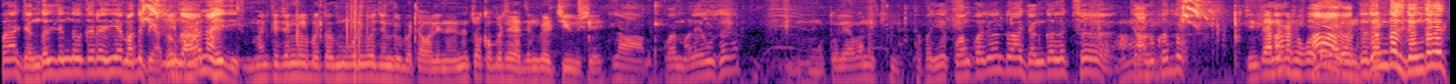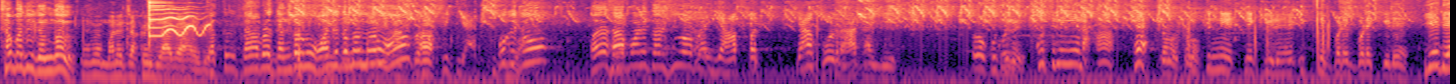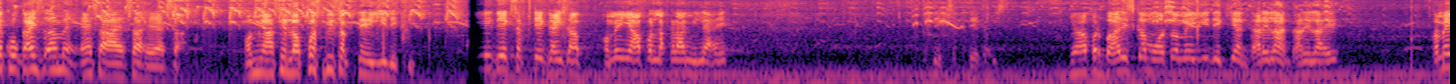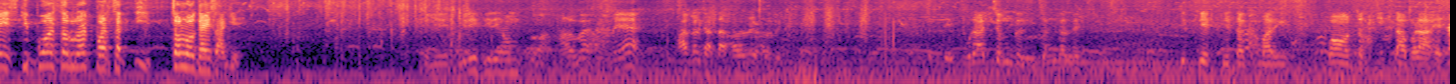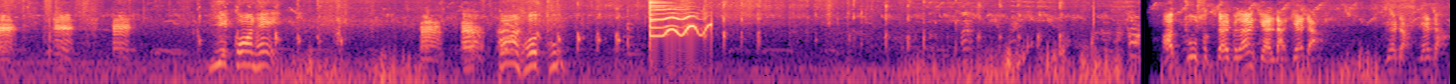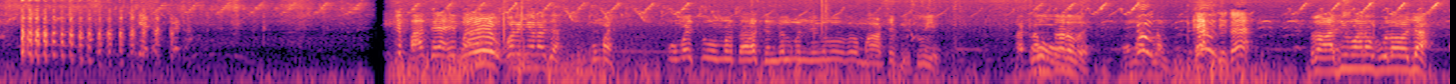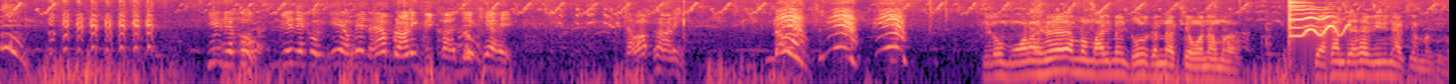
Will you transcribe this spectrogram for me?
પણ આ જંગલ જંગલ કરે છે એમાં ભેંસો ગાવે નાખી જી મને કે જંગલ બતાવ હું ઓળી જંગલ બતાવવા લઈને એને તો ખબર છે કે જંગલ જીવ છે. એટલે કોઈ મળે એવું છે? હું તો લેવાનો છું ને. તો પછી એક કામ કરજો ને તો આ જંગલ જ છે. ચાલુ કરી દો. ચિંતા ના કરશો જંગલ જંગલ જ છે બધું જંગલ. મને ચકરી લાગે આપણે જંગલ હું તો તમને મારું હા? શું કીધું? હવે સાફ પાણી કરશું આપણે. યહાં પર ક્યાં બોલ રહા થા कुछ नहीं। कुछ नहीं है ना? हाँ। है। चलो चलो। इतने इतने कीड़े हैं इतने बड़े बड़े कीड़े हैं। ये देखो गाइस हम ऐसा ऐसा है ऐसा। हम यहाँ से लपस भी सकते हैं ये देखिए। ये देख सकते हैं गाइस आप। हमें यहाँ पर लकड़ा मिला है। देख सकते हैं गाइस यहाँ पर बारिश का मौसम है ये देखिए अंधारेला अंधारेला है। हमें इसकी बहुत ज़रूरत पड़ सकती है। चलो गाइस आगे। चलिए धीरे धीरे हम हड़वे हड़वे आगे जाता हड़वे हड़वे सकते पूरा जंगल ही जंगल है। इतने इतने तक हमारे पाँव तक जितना बड़ा है। ये कौन है? कौन हो तू? आप जो सकता है बिलाए कैडा कैडा कैडा कैडा। भाग गया है। ए, ना जा। मुंबई मुंबई तू जंगल में जंगल मार से भेटू है આટલા ઓહ. ઉતાર હવે આમ આટલામાં. फेंक दे गया પેલો આદિમાનો બોલાવો જા ये देखो ये देखो ये हमें नया प्राणी दिखा देखा है नवा प्राणी પેલો મોણસ છે હમણાં મારી મેં ઢોલ કરી નાખશે મને હમણાં બેસા બેસા વીરી નાખશે હમણાં પેલો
